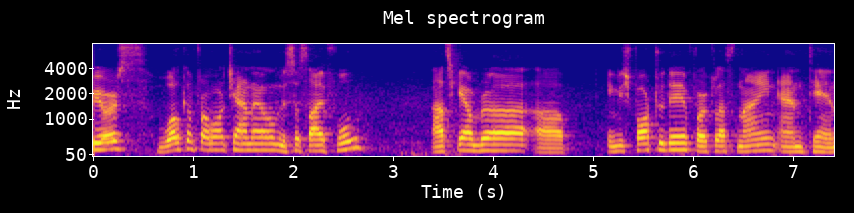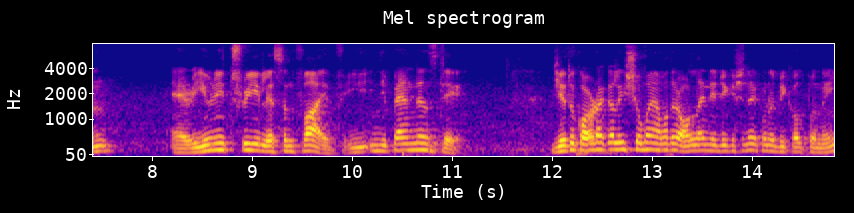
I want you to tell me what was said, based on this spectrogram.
viewers welcome from our channel Mister Saiful আজকে আমরা English for today for class nine and ten এর unit three lesson five independence day যেহেতু করোনাকালীন সময় আমাদের অনলাইন এডুকেশনের কোনো বিকল্প নেই,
